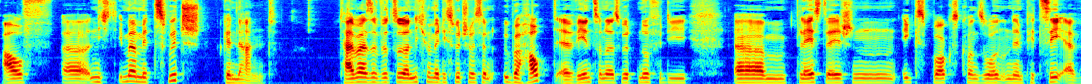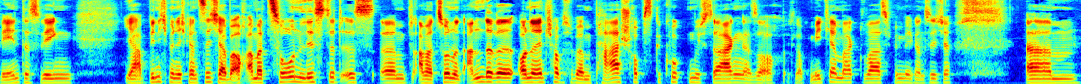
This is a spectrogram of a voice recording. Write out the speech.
auf äh, nicht immer mit Switch genannt. Teilweise wird sogar nicht mehr, mehr die Switch-Version überhaupt erwähnt, sondern es wird nur für die ähm, PlayStation, Xbox-Konsolen und den PC erwähnt. Deswegen ja, bin ich mir nicht ganz sicher, aber auch Amazon listet es, ähm, Amazon und andere Online-Shops, über ein paar Shops geguckt, muss ich sagen, also auch, ich glaube, Mediamarkt war es, ich bin mir ganz sicher. Ähm,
